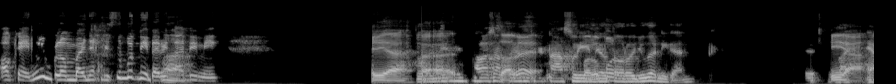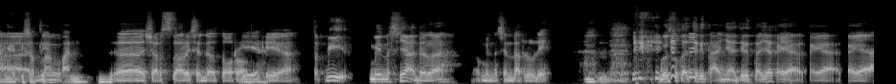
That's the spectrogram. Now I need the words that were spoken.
oke. Ini belum banyak disebut nih dari Ah. tadi nih. Iya, eh, salah satu soalnya asli Del Toro juga nih kan. Iya, Yang episode ini- 8. eh, short story Del Toro. Iya. Iya. Tapi minusnya adalah minusnya ntar dulu deh. Hmm. gue suka ceritanya, ceritanya kayak kayak kayak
